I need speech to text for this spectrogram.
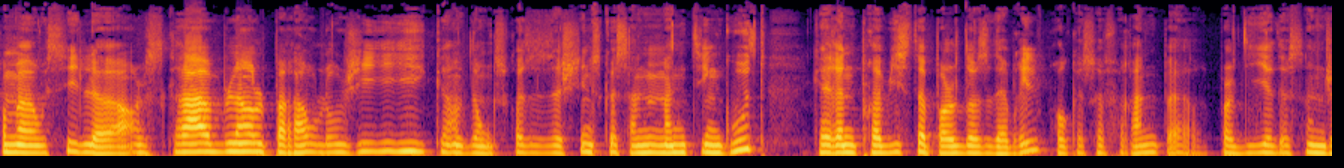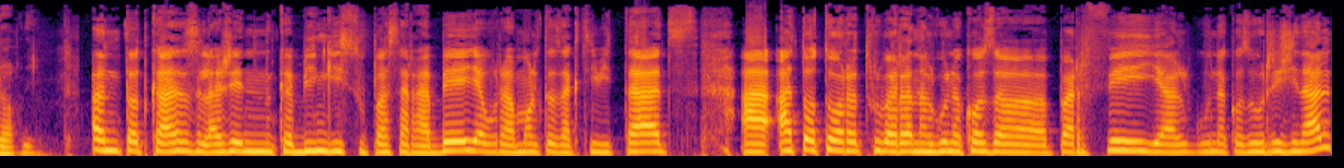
com aussi la, el Scrabble, el paraulògic, doncs coses així que s'han mantingut, que eren previstes pel 2 d'abril, però que se faran per, pel dia de Sant Jordi. En tot cas, la gent que vingui s'ho passarà bé, hi haurà moltes activitats, a, a tota hora trobaran alguna cosa per fer i alguna cosa original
